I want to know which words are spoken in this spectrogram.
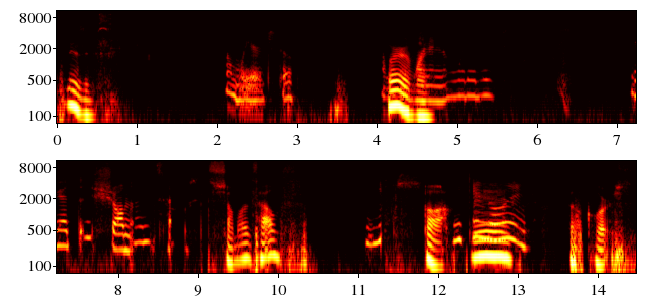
What is this? Some weird stuff. I Where am I? I want to know what it is. You're at the shaman's house. Shaman's house? Yes. Ah, You can go man. in. Of course.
